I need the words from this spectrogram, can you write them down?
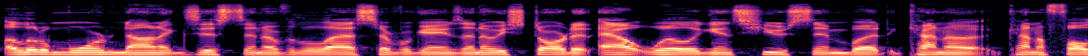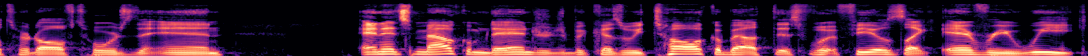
a little more non-existent over the last several games. I know he started out well against Houston, but kind of kind of faltered off towards the end. And it's Malcolm Dandridge because we talk about this what feels like every week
